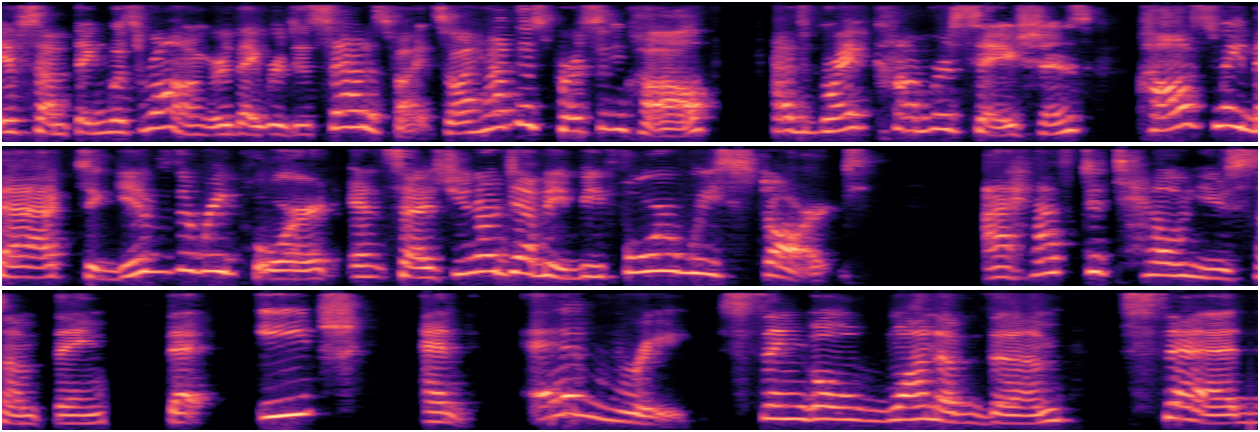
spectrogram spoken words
if something was wrong or they were dissatisfied. So I have this person call has great conversations, calls me back to give the report and says, you know, Debbie, before we start, I have to tell you something that each and every single one of them said,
